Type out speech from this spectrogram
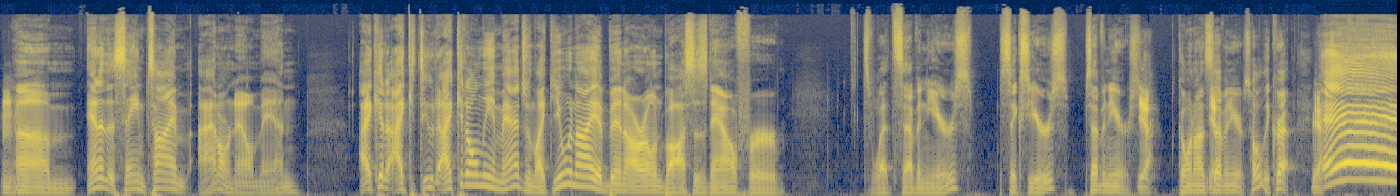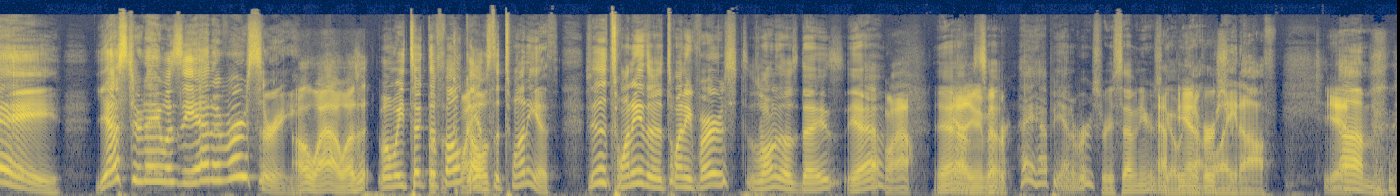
Um, and at the same time, I don't know, man. I could, I could, dude, I could only imagine. Like you and I have been our own bosses now for it's what seven years, six years, seven years. Yeah. going on seven years. Holy crap! Yeah. Hey, yesterday was the anniversary oh wow, was it? when we took the Was phone 20th? call. It was the twentieth. Is it the twentieth or the twenty first? It was one of those days. Yeah. Wow. Yeah, Yeah, so- remember. Hey, happy anniversary! Seven years ago, Happy we got anniversary. laid off. Yeah. Um,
